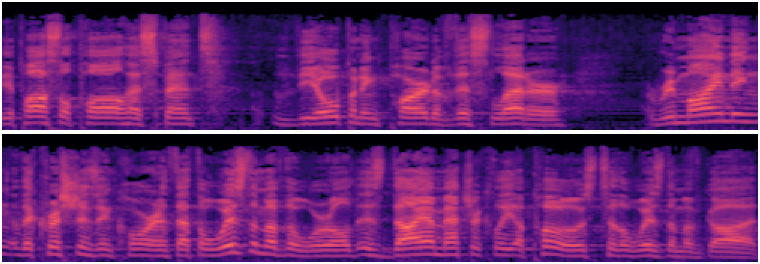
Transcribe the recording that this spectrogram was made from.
The Apostle Paul has spent the opening part of this letter reminding the Christians in Corinth that the wisdom of the world is diametrically opposed to the wisdom of God.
